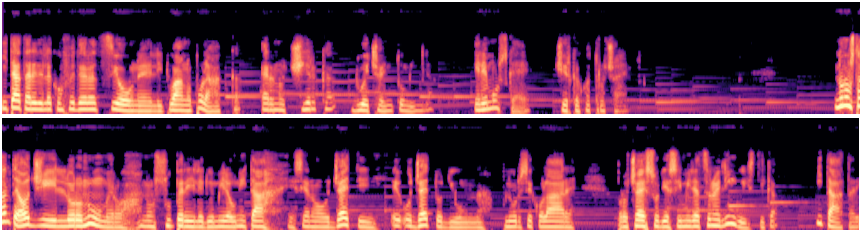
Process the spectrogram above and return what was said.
i tatari della Confederazione lituano-polacca erano circa 200.000 e le moschee circa 400. Nonostante oggi il loro numero non superi le 2000 unità e siano oggetti, oggetto di un plurisecolare processo di assimilazione linguistica, i tatari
